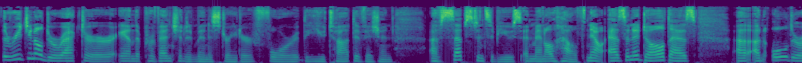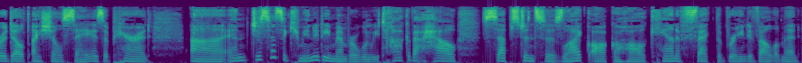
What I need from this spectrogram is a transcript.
the regional director and the prevention administrator for the Utah Division of Substance Abuse and Mental Health. Now, as an adult, as uh, an older adult, I shall say, as a parent, uh, and just as a community member, when we talk about how substances like alcohol can affect the brain development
